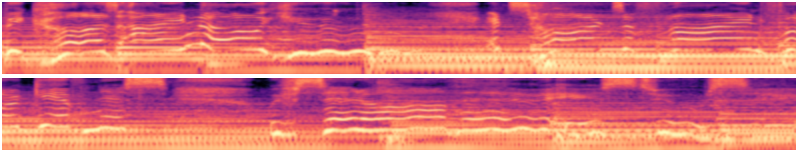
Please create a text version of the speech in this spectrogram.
because I know you. It's hard to find forgiveness. We've said all there is to say.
